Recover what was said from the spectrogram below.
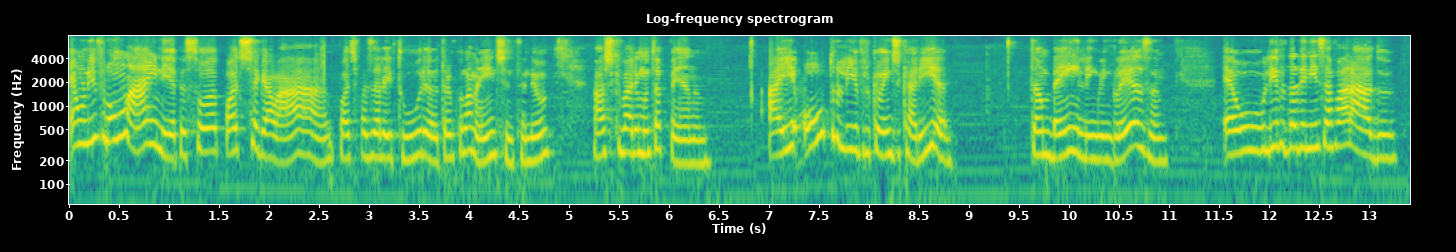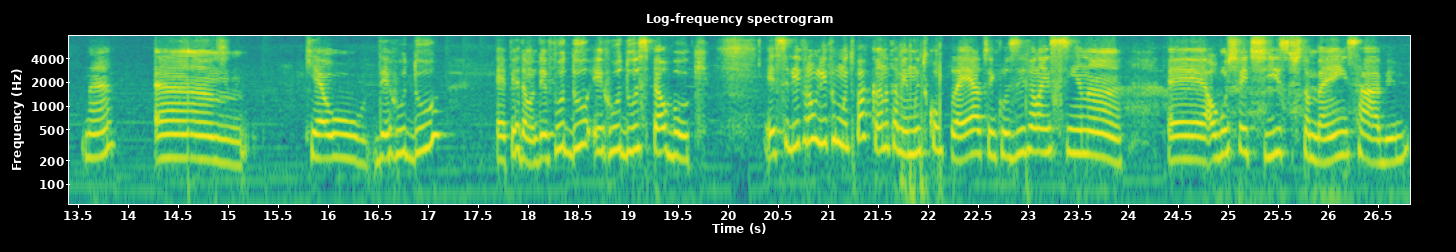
é um livro online, a pessoa pode chegar lá, pode fazer a leitura tranquilamente, entendeu? Acho que vale muito a pena. Aí, outro livro que eu indicaria, também em língua inglesa, é o livro da Denise Avarado, né? Ahn, que é o The Voodoo, é, perdão, The Voodoo e Voodoo Spellbook. Esse livro é um livro muito bacana também, muito completo. Inclusive, ela ensina é, alguns feitiços também, sabe?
